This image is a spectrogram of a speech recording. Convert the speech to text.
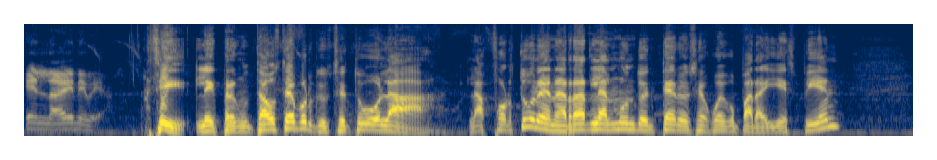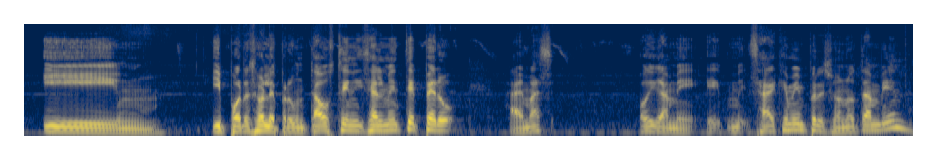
en la NBA. Sí, le preguntaba a usted porque usted tuvo la, fortuna de narrarle al mundo entero ese juego para ESPN y, y por eso le preguntaba a usted inicialmente, pero además, óigame, eh, ¿sabe qué me impresionó también?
